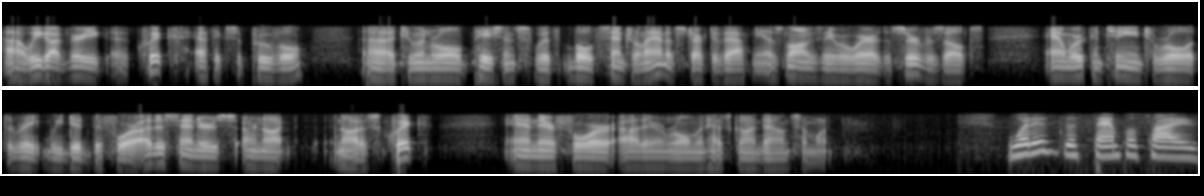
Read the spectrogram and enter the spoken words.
uh, we got very uh, quick ethics approval uh, to enroll patients with both central and obstructive apnea as long as they were aware of the SERVE results and we're continuing to roll at the rate we did before. Other centers are not not as quick, and therefore uh, their enrollment has gone down somewhat. What is the sample size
